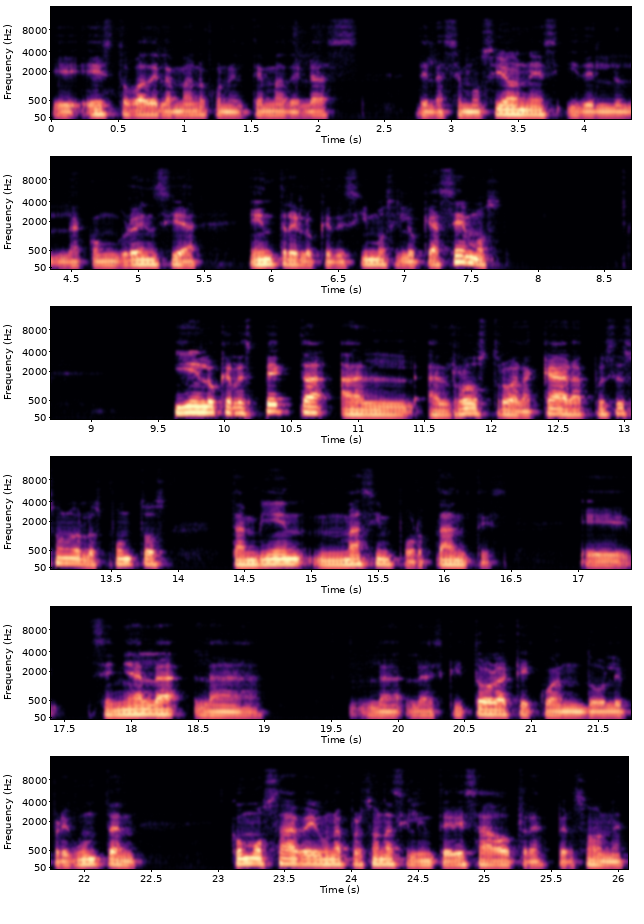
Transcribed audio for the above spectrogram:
eh, esto va de la mano con el tema de las de las emociones y de la congruencia entre lo que decimos y lo que hacemos. Y en lo que respecta al, al, rostro, a la cara, pues es uno de los puntos también más importantes. Eh, señala la, la, la, escritora que cuando le preguntan cómo sabe una persona si le interesa a otra persona,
